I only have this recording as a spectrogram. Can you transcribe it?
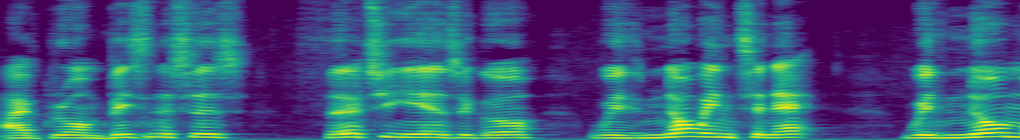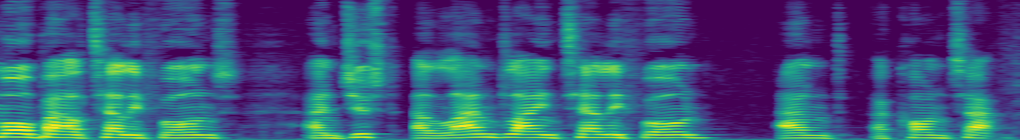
I've grown businesses 30 years ago with no internet, with no mobile telephones, and just a landline telephone and a contact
